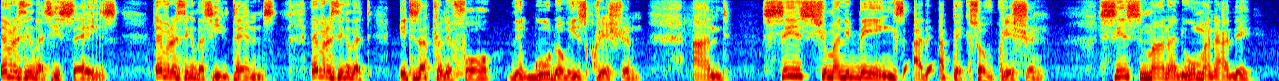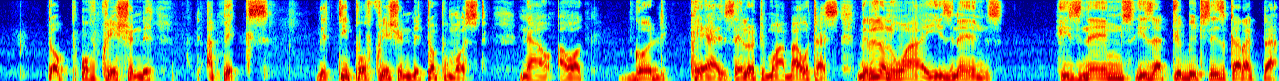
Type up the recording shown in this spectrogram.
everything that he says, everything that he intends, everything that it is actually for the good of his creation. And since human beings are the apex of creation, since man and woman are the top of creation, the apex, the tip of creation, the topmost. Now our God cares a lot more about us. The reason why his names, his names, his attributes, his character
